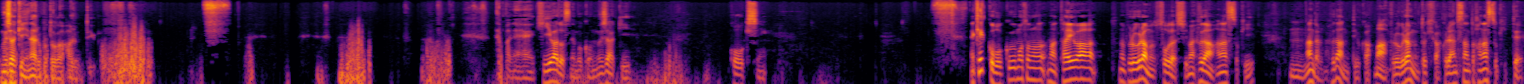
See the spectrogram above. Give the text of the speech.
無邪気になることがあるっていう。やっぱね、キーワードですね。僕も無邪気、好奇心。結構僕もその、まあ対話のプログラムもそうだし、まあ普段話すとき、うん、なんだろうな、普段っていうか、まあプログラムの時か、クライアントさんと話すときって、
